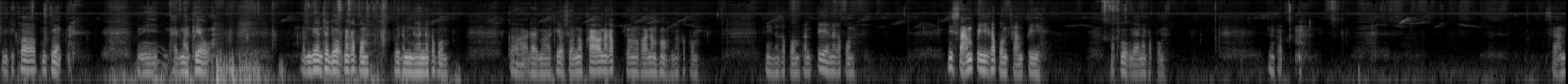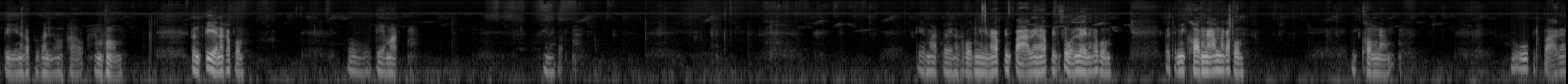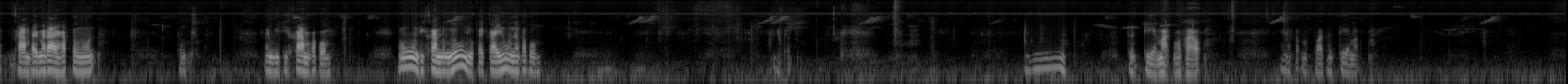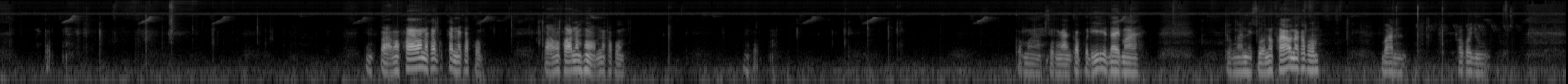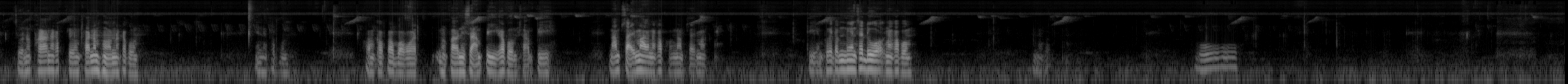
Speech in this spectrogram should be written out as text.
สวัสดีครับเพื่อนวันนี้ได้มาเที่ยวดำเนินสะดวกนะครับผมเพื่อดำเนินนะครับผม ก็ได้มาเที่ยวสวนมะพร้าวนะครับสวนมะพร้าวน้ำหอมนะครับผม นี่นะครับผมพันเตี้ยนะครับผม นี่สามปีครับผมสามปีออกลูกแล้วนะครับผมนะครับสามปีนะครับเพื่อนมะพร้าวน้ำหอมต้นเตี้ยนะครับผม โอ้ เตี้ยมาก นี่นะครับเตี้ยมากเลยนะครับ ผมนี่นะครับ เป็นป่าเลยนะครับ เป็นสวนเลยนะครับ ผม ก็จะมีคลองน้ำนะครับ ผม มีคลองน้ำโอ้เป็นป่าเนี่ยข้ามไปไม่ได้นะครับ ตรงนู้นตรงไม่มีที่ข้ามครับผมนู่นที่ข้ามตรงนู้นอยู่ไกลๆนู่นนะครับ ผม อืม ต้นเตี้ยหมักมะพร้าวนี่นะครับมะพร้าวต้นเตี้ยหมักป่ามะพร้าวนะครับทุกท่านนะครับ ผมป่ามะพร้าวน้ำหอมนะครับผมก็มาส่งงานก็พอดีได้มาส่งงานในสวนมะพร้าวนะครับ ผมบ้านเขาก็อยู่ วนมะพร้าวนะครับสวนมะพร้าวน้ำหอมนะครับผมนี่นะครับผมของเขาก็บอกว่ามะพร้าวนี่สามปีครับผมสามปี น้ำใสมากนะครับ ผมน้ำใสมาก ที่อำเภอดำเนินสะดวกนะครับผมนะครับโอ้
